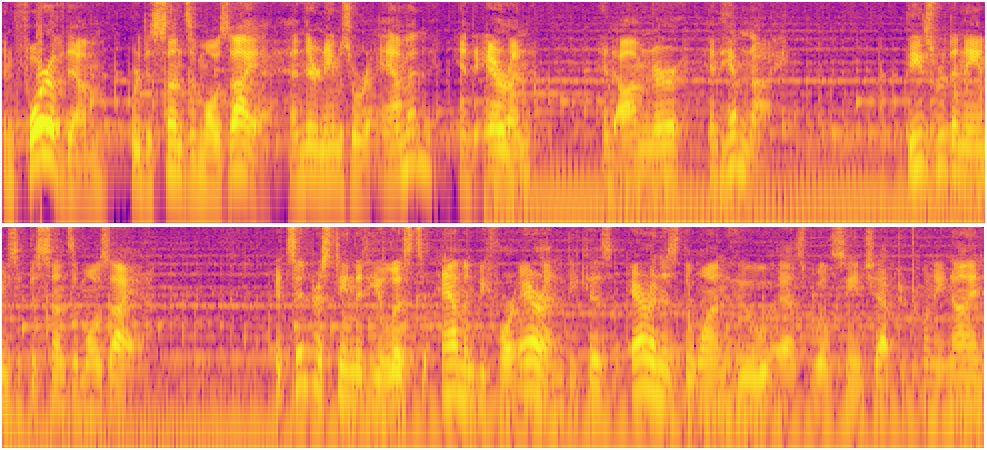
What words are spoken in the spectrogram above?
And four of them were the sons of Mosiah, and their names were Ammon, and Aaron, and Omner, and Himni. These were the names of the sons of Mosiah. It's interesting that he lists Ammon before Aaron because Aaron is the one who, as we'll see in chapter 29,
